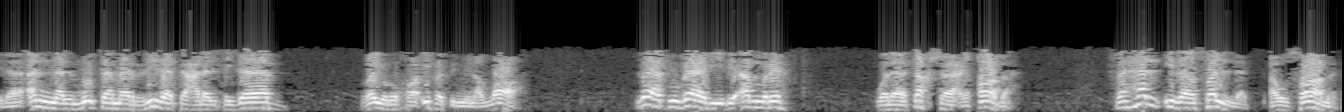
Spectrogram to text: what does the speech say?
إلى أن المتمردة على الحجاب غير خائفة من الله. لا تبالي بأمره ولا تخشى عقابه. فهل إذا صلت أو صامت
